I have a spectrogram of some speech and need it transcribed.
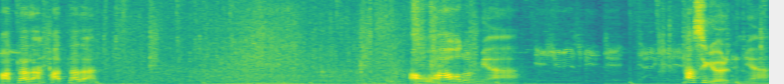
Patla lan patla lan. Oha oğlum ya. Nasıl gördün ya?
